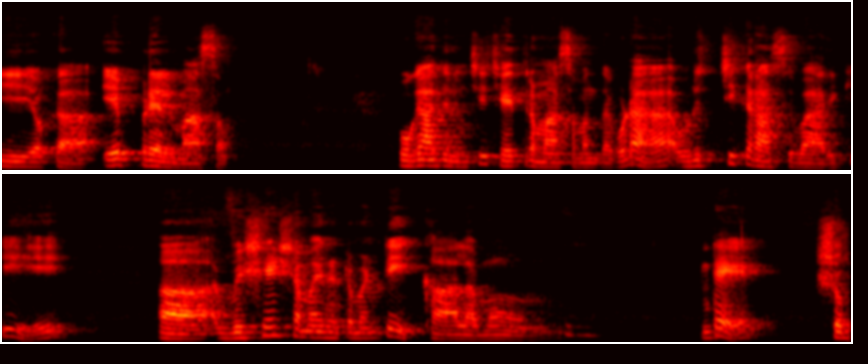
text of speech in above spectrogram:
ఈ యొక్క ఏప్రిల్ మాసం. ఉగాది నుంచి చైత్ర మాసం అంతా కూడా వృశ్చిక రాశి వారికి ఆ, విశేషమైనటువంటి కాలము. అంటే శుభ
